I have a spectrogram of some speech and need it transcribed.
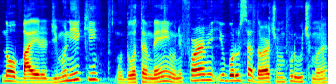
no Bayern de Munique, mudou também o uniforme, e o Borussia Dortmund por último, né?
